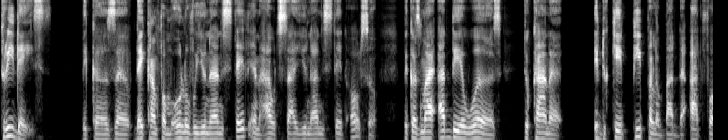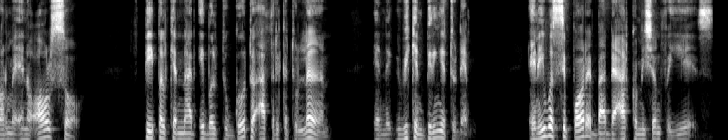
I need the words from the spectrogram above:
three days because uh, they come from all over United States and outside United States also. Because my idea was to kind of educate people about the art form and also people cannot able to go to Africa to learn and we can bring it to them. And it was supported by the Art Commission for years.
